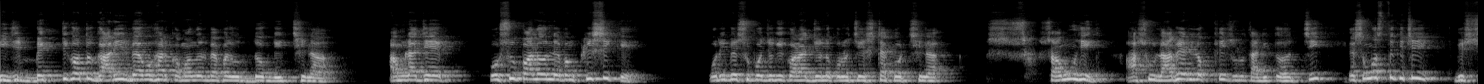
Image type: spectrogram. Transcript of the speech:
নিজে, ব্যক্তিগত গাড়ির ব্যবহার কমানোর ব্যাপারে উদ্যোগ নিচ্ছি না, আমরা যে পশুপালন এবং কৃষিকে পরিবেশ উপযোগী করার জন্য কোনো চেষ্টা করছি না সামূহিক আশু লাভের লক্ষ্যেই শুধু তাড়িত হচ্ছি। এ সমস্ত কিছুই বিশ্ব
